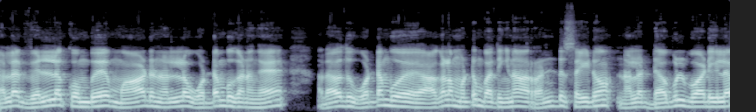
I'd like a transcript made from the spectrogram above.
நல்ல வெள்ளை கொம்பு மாடு நல்ல உடம்பு கணங்க அதாவது உடம்பு அகலம் மட்டும் பார்த்தீங்கன்னா ரெண்டு சைடும் நல்ல டபுள் பாடியில்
